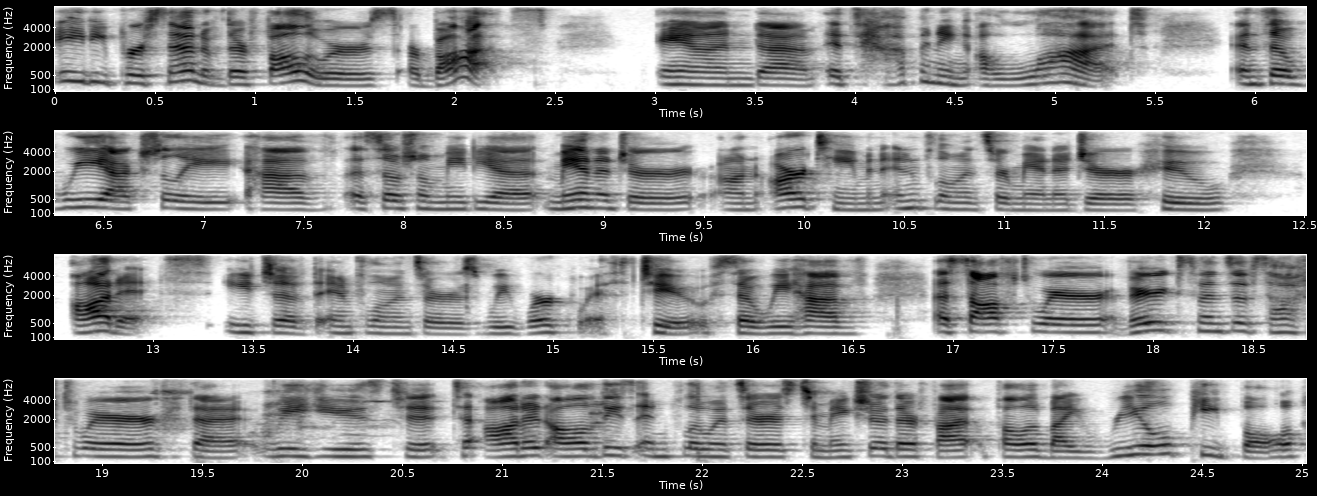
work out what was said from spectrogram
80% of their followers are bots and um, it's happening a lot and so we actually have a social media manager on our team an influencer manager who audits each of the influencers we work with too. So we have a software, a very expensive software that we use to, to audit all of these influencers to make sure they're fo- followed by real people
